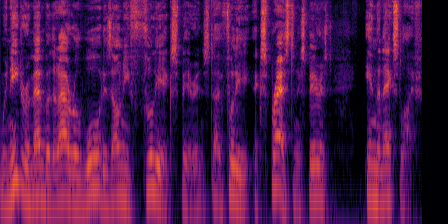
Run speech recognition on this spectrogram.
We need to remember that our reward is only fully experienced, uh, fully expressed and experienced in the next life.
